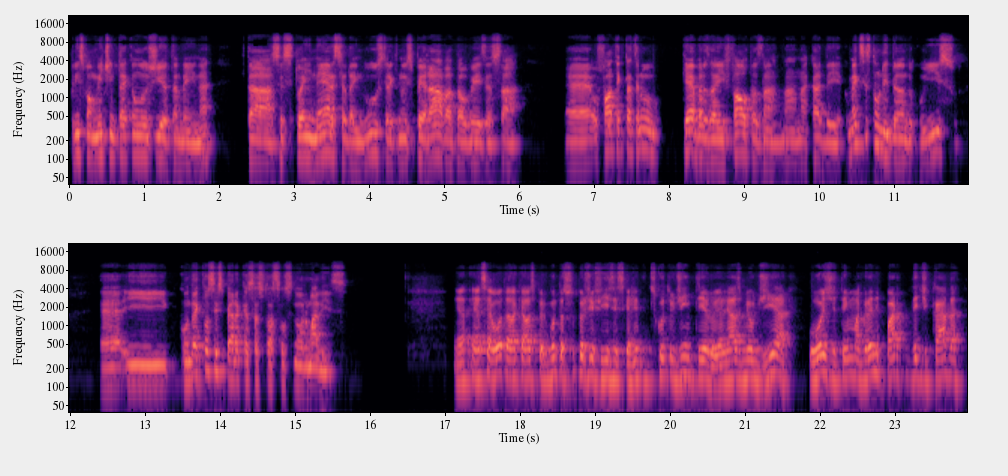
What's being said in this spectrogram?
principalmente em tecnologia também, né? Tá, você citou a inércia da indústria, que não esperava talvez essa. É, o fato é que está tendo quebras aí, faltas na, na, na, cadeia. Como é que vocês estão lidando com isso? É, e quando é que você espera que essa situação se normalize? É, essa é outra daquelas perguntas super difíceis que a gente discute o dia inteiro. E, aliás, meu dia hoje tem uma grande parte dedicada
